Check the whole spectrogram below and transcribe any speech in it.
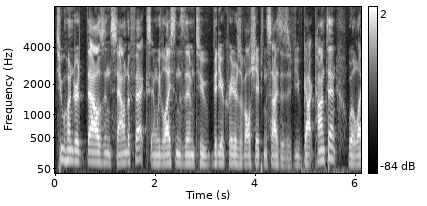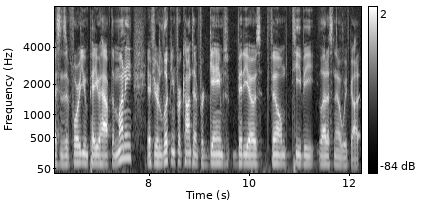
200,000 sound effects, and we license them to video creators of all shapes and sizes. If you've got content, we'll license it for you and pay you half the money. If you're looking for content for games, videos, film, TV, let us know. We've got it.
